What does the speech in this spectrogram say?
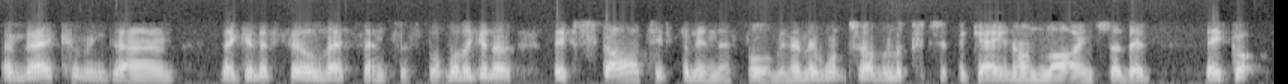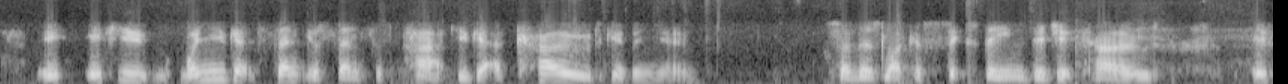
and they're coming down they're going to fill their census form. Well, they're going to. They've started filling their form in, and they want to have a look at it again online. So they've they've got. If, if you when you get sent your census pack, you get a code given you. So there's like a 16-digit code. If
